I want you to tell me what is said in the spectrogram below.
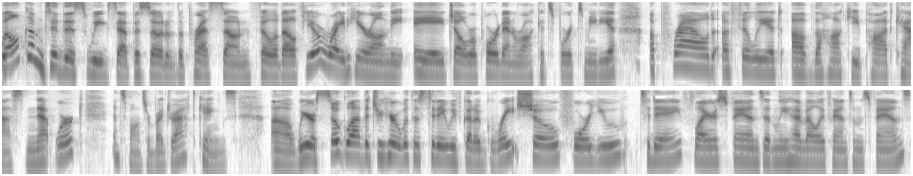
Welcome to this week's episode of the Press Zone Philadelphia, right here on the AHL Report and Rocket Sports Media, a proud affiliate of the Hockey Podcast Network and sponsored by DraftKings. Uh, we are so glad that you're here with us today. We've got a great show for you today, Flyers fans and Lehigh Valley Phantoms fans.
